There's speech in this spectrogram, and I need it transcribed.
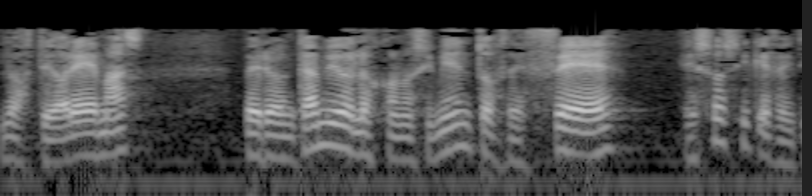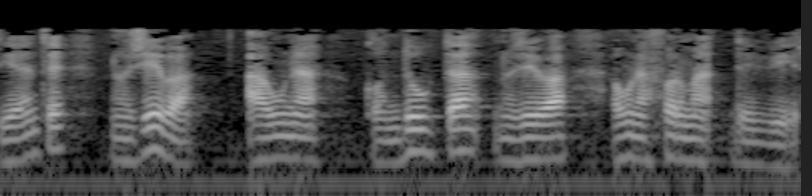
los teoremas, pero en cambio los conocimientos de fe, eso sí que efectivamente nos lleva a una conducta, nos lleva a una forma de vivir.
